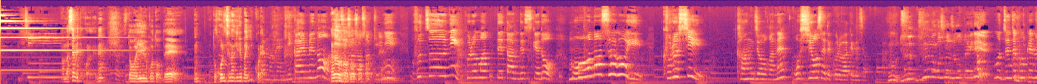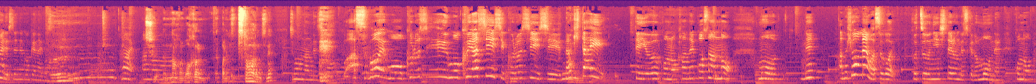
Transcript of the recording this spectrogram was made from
まあせめてこれでね。ということでん？どこにつなげればいい？これ。あのね2回目のあそうそうそうそう。の時に普通に振る舞ってたんですけどものすごい苦しい感情がね押し寄せてくるわけですよ。もうズズーム越しの状態で？もう全然関係ないです。全然関係ないです。はい。あしのなんか分かる。やっぱり伝わるんですねそうなんですよ。わあすごい。もう苦しい。もう悔しいし苦しいし泣きたいっていうこの金子さんのもうねあの表面はすごい普通にしてるんですけどもうねこの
